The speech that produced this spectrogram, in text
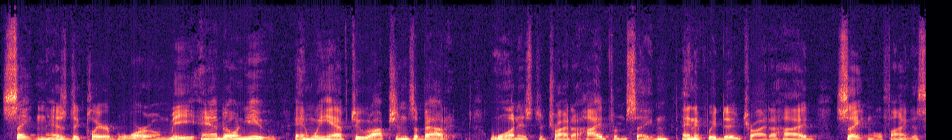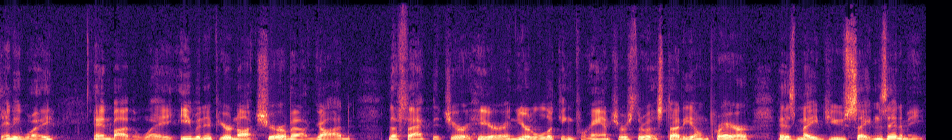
Satan has declared war on me and on you, and we have two options about it. One is to try to hide from Satan, and if we do try to hide, Satan will find us anyway. And by the way, even if you're not sure about God, the fact that you're here and you're looking for answers through a study on prayer has made you Satan's enemy.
